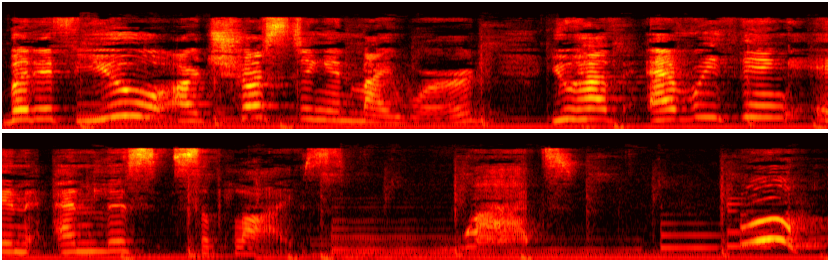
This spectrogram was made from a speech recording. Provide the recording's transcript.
But if you are trusting in my word, you have everything in endless supplies. What? Woo!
